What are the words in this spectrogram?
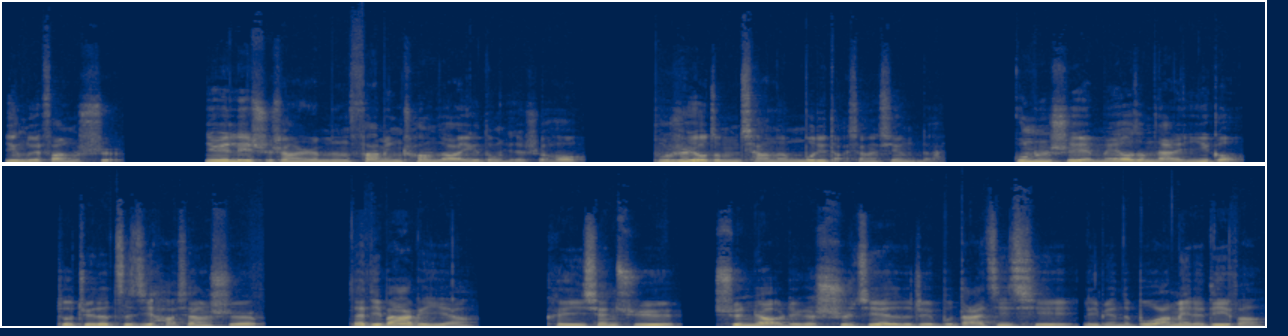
应对方式。因为历史上人们发明创造一个东西的时候，不是有这么强的目的导向性的，工程师也没有这么大的 ego，就觉得自己好像是在 debug 一样，可以先去寻找这个世界的这部大机器里面的不完美的地方。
